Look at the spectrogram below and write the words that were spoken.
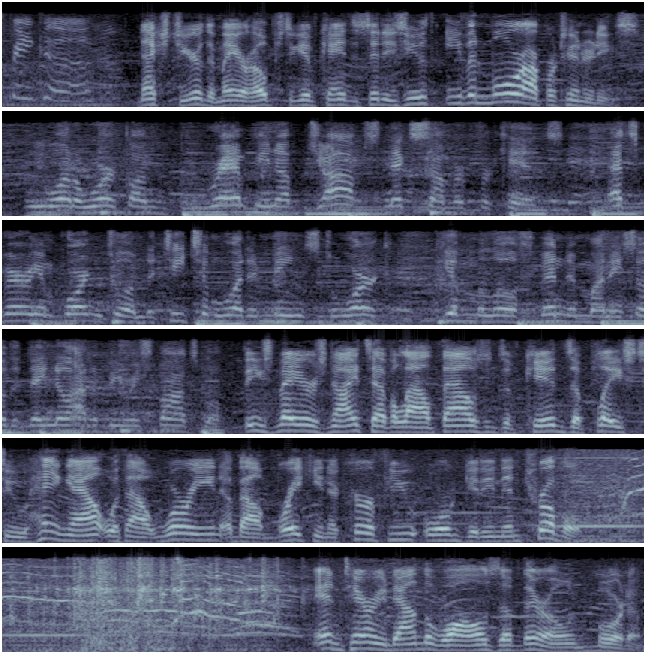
it's pretty cool. Next year, the mayor hopes to give Kansas City's youth even more opportunities. We want to work on ramping up jobs next summer for kids. That's very important to them, to teach them what it means to work, give them a little spending money so that they know how to be responsible. These mayor's nights have allowed thousands of kids a place to hang out without worrying about breaking a curfew or getting in trouble. And tearing down the walls of their own boredom.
